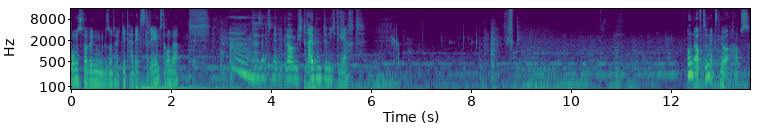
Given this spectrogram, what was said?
Bonusverbindung Gesundheit geht halt extremst runter. Hm, Da sind es mir, glaube ich, drei Punkte nicht wert. Und auf zum nächsten Haus.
